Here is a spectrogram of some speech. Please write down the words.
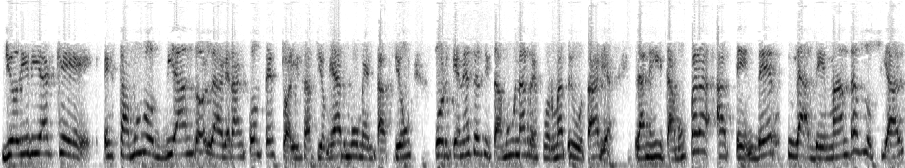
yo diría que estamos obviando la gran contextualización y argumentación porque necesitamos una reforma tributaria. La necesitamos para atender la demanda social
